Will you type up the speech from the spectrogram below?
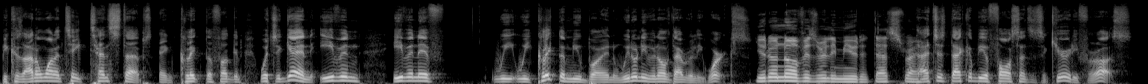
Because I don't want to take ten steps and click the fucking. Which again, even even if we we click the mute button, we don't even know if that really works. You don't know if it's really muted. That's right. That just that could be a false sense of security for us.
